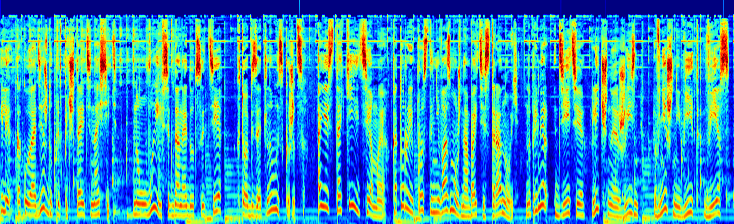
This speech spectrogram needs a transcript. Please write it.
или какую одежду предпочитаете носить. Но, увы, всегда найдутся те, кто обязательно выскажется. А есть такие темы, которые просто невозможно обойти стороной. Например, дети, личная жизнь, внешний вид, вес –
